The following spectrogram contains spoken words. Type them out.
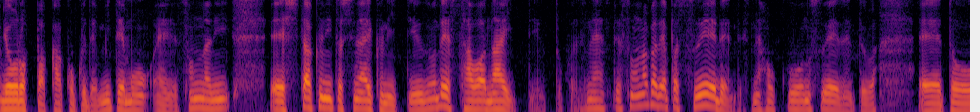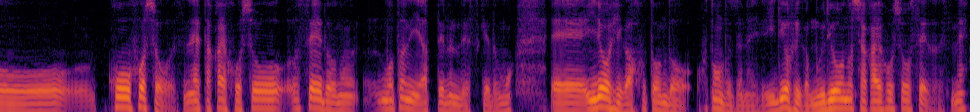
ヨーロッパ各国で見ても、えー、そんなに、えー、した国としない国っていうので差はないっていうところですね。でその中でやっぱりスウェーデンですね北欧のスウェーデンというのは、えーと、高保障ですね高い保障制度のもとにやってるんですけども、えー、医療費がほとんどほとんどじゃない医療費が無料の社会保障制度ですね。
